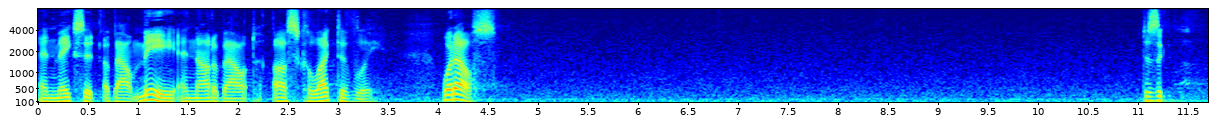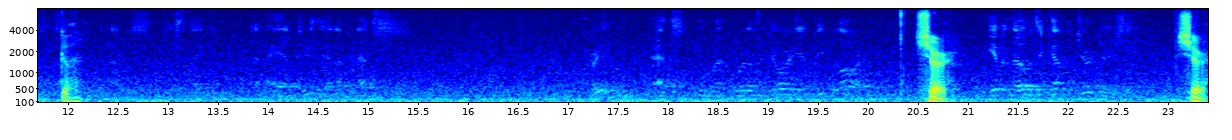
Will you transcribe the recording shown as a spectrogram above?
and makes it about me and not about us collectively. What else? Does it. Go ahead. Sure. Sure.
